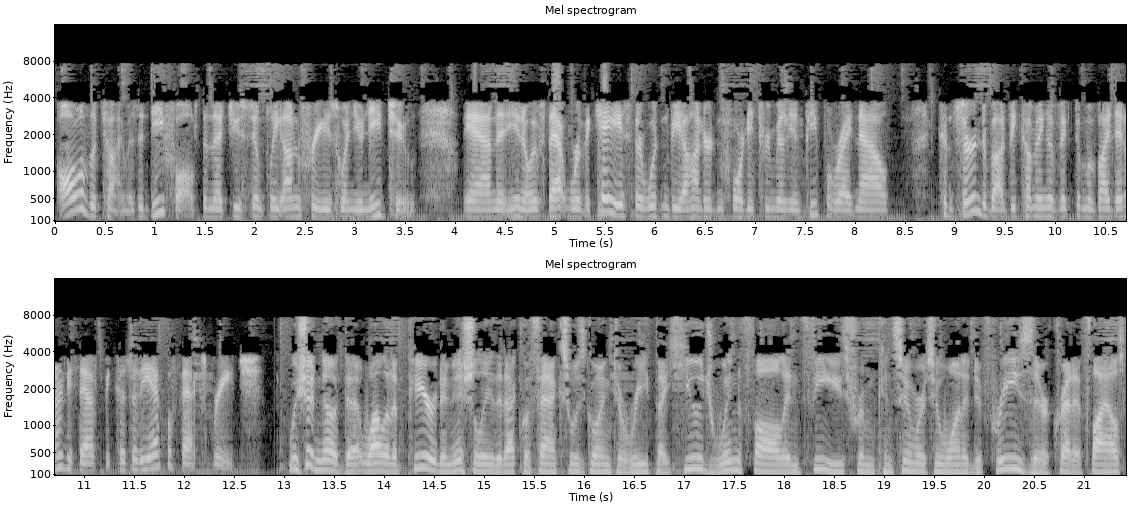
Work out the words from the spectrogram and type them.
all of the time as a default, and that you simply unfreeze when you need to. And, you know, if that were the case, there wouldn't be 143 million people right now concerned about becoming a victim of identity theft because of the Equifax breach. We should note that while it appeared initially that Equifax was going to reap a huge windfall in fees from consumers who wanted to freeze their credit files,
